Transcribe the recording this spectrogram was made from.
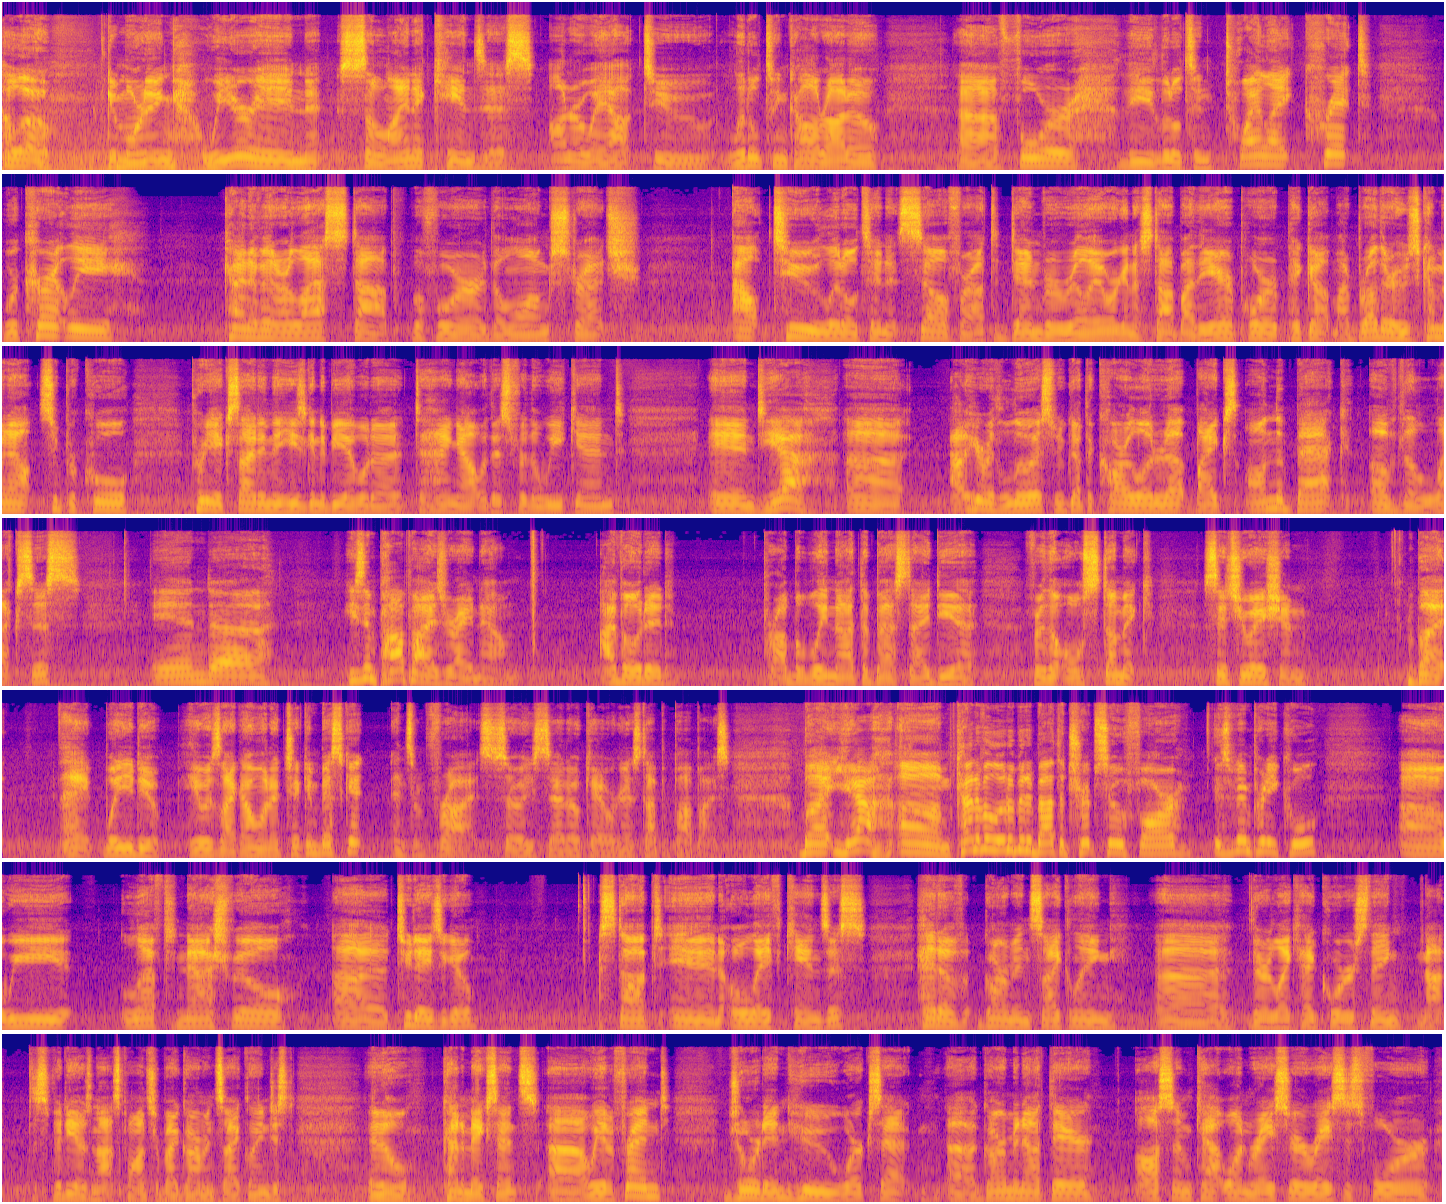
Hello, good morning. We are in Salina, Kansas, on our way out to Littleton, Colorado uh, for the Littleton Twilight Crit. We're currently kind of at our last stop before the long stretch out to Littleton itself or out to Denver, really. We're going to stop by the airport, pick up my brother who's coming out, super cool. Pretty exciting that he's going to be able to, to hang out with us for the weekend. And yeah, uh, out here with Louis. We've got the car loaded up, bikes on the back of the Lexus, and uh, he's in Popeyes right now. I voted probably not the best idea for the old stomach situation, but hey, what do you do? He was like, I want a chicken biscuit and some fries. So he said, okay, we're gonna stop at Popeyes. But yeah, um, kind of a little bit about the trip so far. It's been pretty cool. Uh, we left Nashville uh, two days ago stopped in Olathe, Kansas, head of Garmin Cycling, uh, their like headquarters thing. Not this video is not sponsored by Garmin Cycling, just it'll kind of make sense. Uh, we have a friend, Jordan, who works at uh, Garmin out there. Awesome Cat One racer, races for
